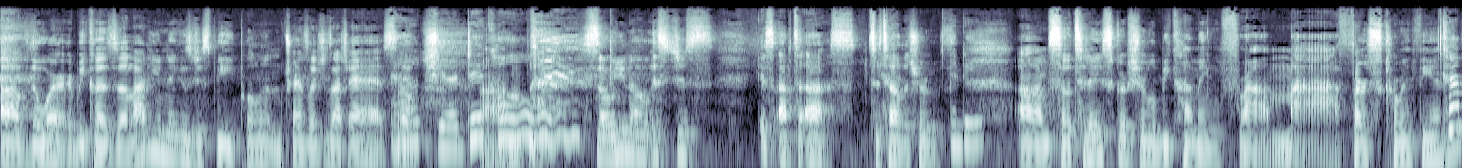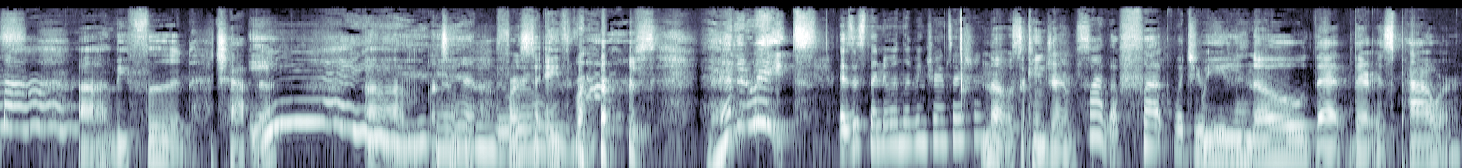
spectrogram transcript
of the word because a lot of you niggas just be pulling translations out your ass. So Out your dick um, so you know it's just it's up to us to tell the truth. Indeed. Um, so today's scripture will be coming from uh, First Corinthians. Come on. Uh, the third chapter. Um, until In the the first to eighth verse. And it reads. Is this the New and Living Translation? No, it's the King James. Why the fuck would you We even? know that there is power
